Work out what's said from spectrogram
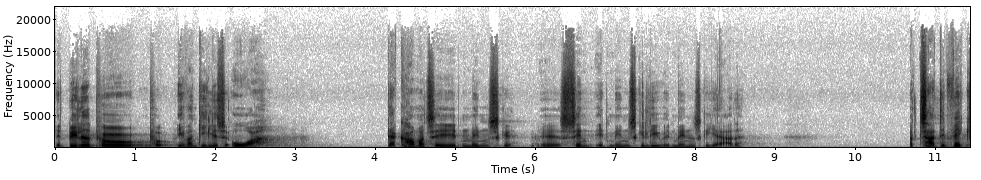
et billede på, på evangeliets ord, der kommer til et menneske øh, sind, et menneskeliv, et menneskehjerte. Og tager det væk.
